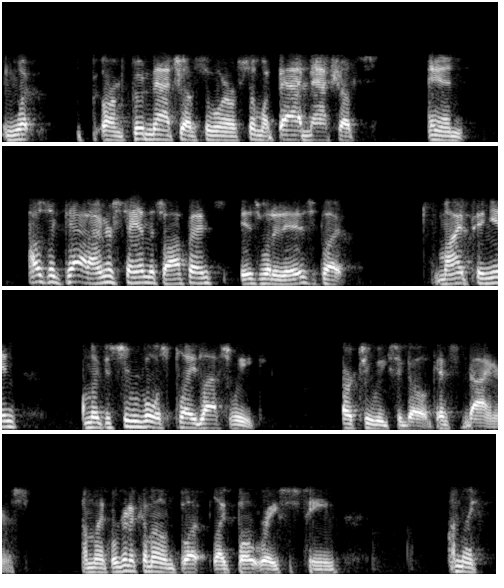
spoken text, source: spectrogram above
and what are good matchups and what are somewhat bad matchups. And I was like, Dad, I understand this offense is what it is, but my opinion, I'm like the Super Bowl was played last week. or two weeks ago against the Niners. I'm like, we're to come out and but like boat race this team. I'm like,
